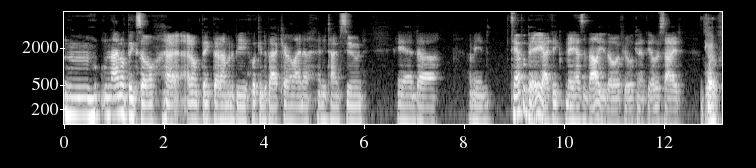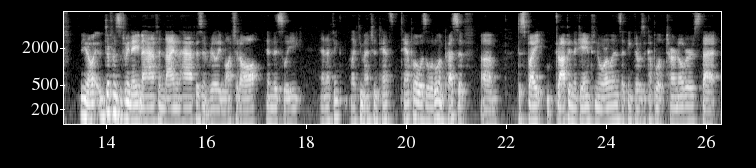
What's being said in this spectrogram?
Mm, I don't think so. I, I don't think that I'm going to be looking to back Carolina anytime soon. And uh, I mean, Tampa Bay, I think may have some value though if you're looking at the other side. Okay. Of, you know, the difference between eight and a half and nine and a half isn't really much at all in this league. And I think, like you mentioned, Tampa was a little impressive. Um, despite dropping the game to New Orleans, I think there was a couple of turnovers that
